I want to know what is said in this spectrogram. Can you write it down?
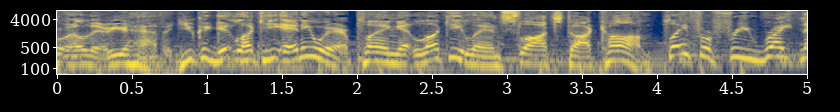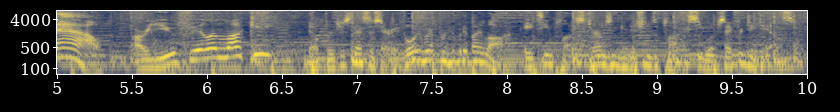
Well, there you have it. You can get lucky anywhere playing at LuckyLandSlots.com. Play for free right now. Are you feeling lucky? No purchase necessary. Void where prohibited by law. 18 plus. Terms and conditions apply. See website for details.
